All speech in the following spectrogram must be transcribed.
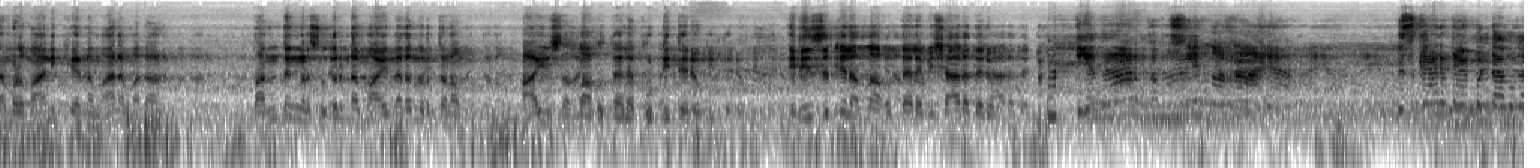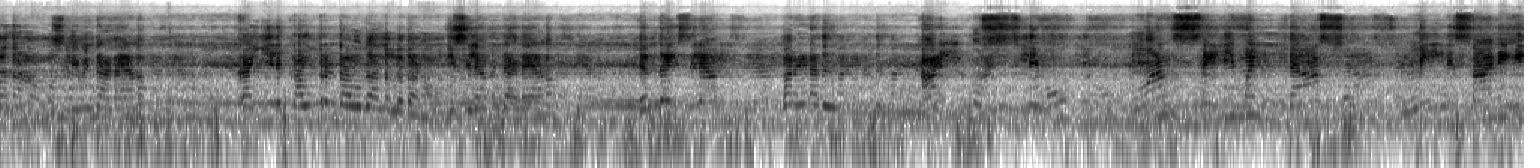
നമ്മൾ മാനിക്കേണ്ട മാനം അതാണ്. ബന്ധങ്ങൾ സുദൃഢമായി നിലനിർത്തണം. ആയുസ് അള്ളാഹുത്തല കൂട്ടിത്തരും. റിസ്ക്കിൽ അള്ളാഹുത്താല വിശാല തരും. യഥാർത്ഥ മുസ്ലിം ഉണ്ടാവുക എന്നാണോ? മുസ്ലിമിന്റെ അടയാളം? കയ്യിൽ കൗണ്ടർ ഉണ്ടാവുക എന്നുള്ളതാണോ? ഇസ്ലാമിന്റെ അടയാളം? എന്താ ഇസ്ലാം പറയണത്? അൽ മുസ്ലിമു മൻ നാസു മിൻ ലിസാനിഹി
